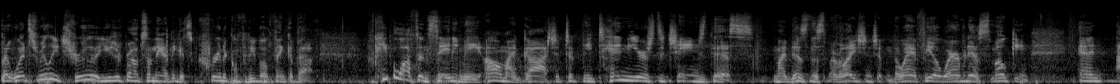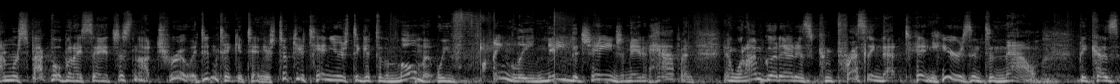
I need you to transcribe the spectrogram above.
but what's really true, you just brought up something I think it's critical for people to think about. People often say to me, oh my gosh, it took me 10 years to change this, my business, my relationship, the way I feel, wherever it is, smoking. And I'm respectful, but I say it's just not true. It didn't take you 10 years. It took you 10 years to get to the moment where you finally made the change and made it happen. And what I'm good at is compressing that 10 years into now because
